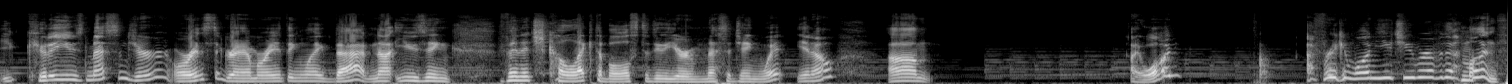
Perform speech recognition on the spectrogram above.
you could have used Messenger or Instagram or anything like that, not using vintage collectibles to do your messaging with, you know? Um, I won? I freaking won YouTuber of the month.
